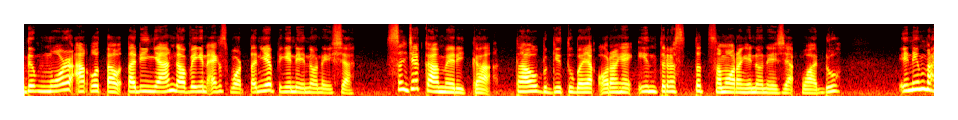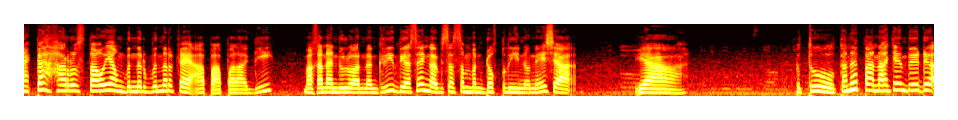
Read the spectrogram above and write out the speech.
The more aku tahu tadinya nggak pengen ekspor, tadinya pengen di Indonesia. Sejak ke Amerika, tahu begitu banyak orang yang interested sama orang Indonesia. Waduh, ini mereka harus tahu yang bener-bener kayak apa apalagi makanan di luar negeri biasanya nggak bisa sempendok di Indonesia. Betul. Ya, betul. Karena tanahnya beda.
